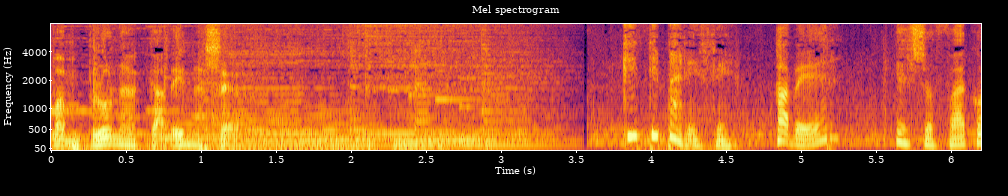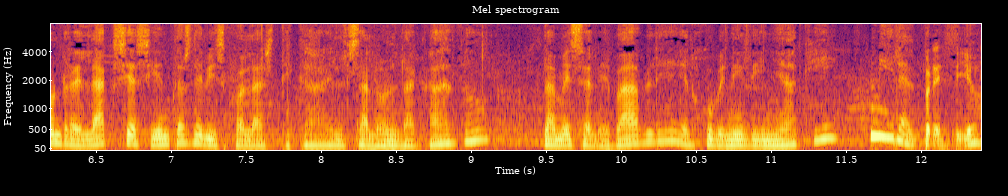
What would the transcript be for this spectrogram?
Pamplona Cadena Ser. ¿Qué te parece? A ver, el sofá con relax y asientos de viscoelástica, el salón lacado, la mesa elevable, el juvenil Iñaki. Mira el precio.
